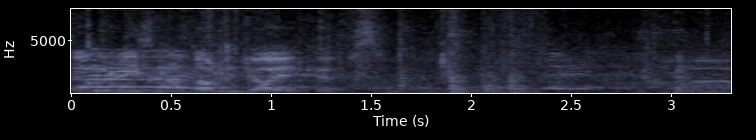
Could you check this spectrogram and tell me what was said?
The only reason I don't enjoy it, Coops.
